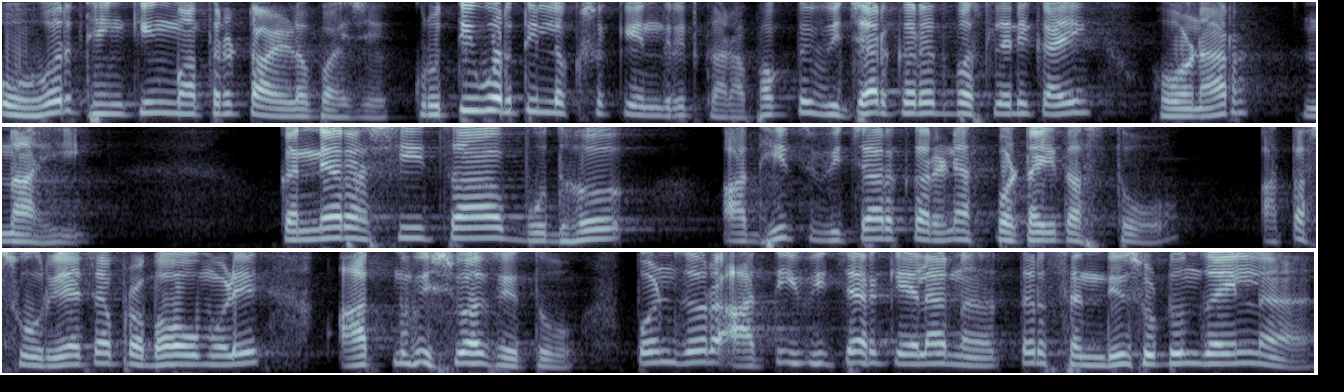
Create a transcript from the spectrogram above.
ओव्हर थिंकिंग मात्र टाळलं पाहिजे. कृतीवरती लक्ष केंद्रित करा. फक्त विचार करत बसल्याने काही होणार नाही. कन्या राशीचा बुध आधीच विचार करण्यात पटाईत असतो. आता सूर्याच्या प्रभावामुळे आत्मविश्वास येतो. पण जर अति विचार केला ना तर संधी सुटून जाईल ना.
